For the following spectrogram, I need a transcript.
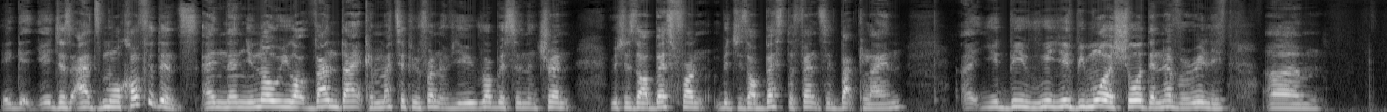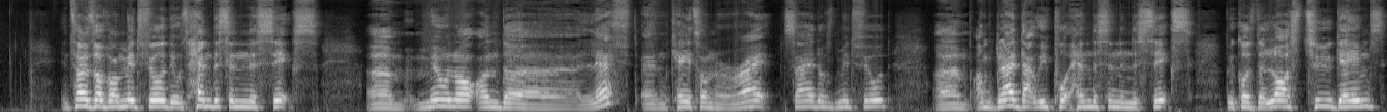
it, it just adds more confidence. And then you know you got Van Dijk and Matip in front of you Robertson and Trent which is our best front which is our best defensive back line. Uh, you'd be you'd be more assured than ever really. Um in terms of our midfield, it was Henderson in the six, um, Milner on the left, and Keita on the right side of midfield. Um, I'm glad that we put Henderson in the six because the last two games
